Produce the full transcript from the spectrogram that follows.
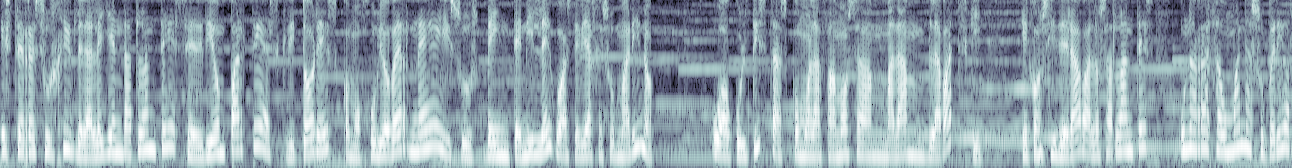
Este resurgir de la leyenda atlante se debió en parte a escritores como Julio Verne y sus 20.000 leguas de viaje submarino, o a ocultistas como la famosa Madame Blavatsky, que consideraba a los atlantes una raza humana superior,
